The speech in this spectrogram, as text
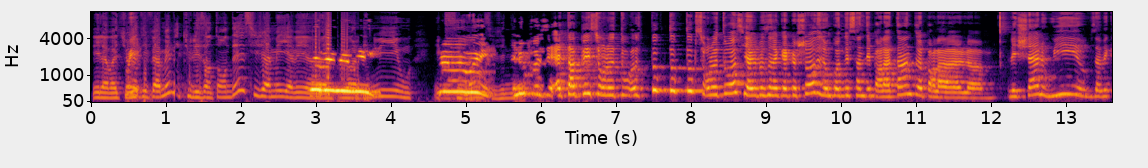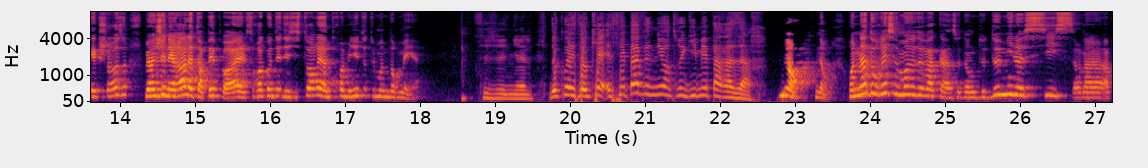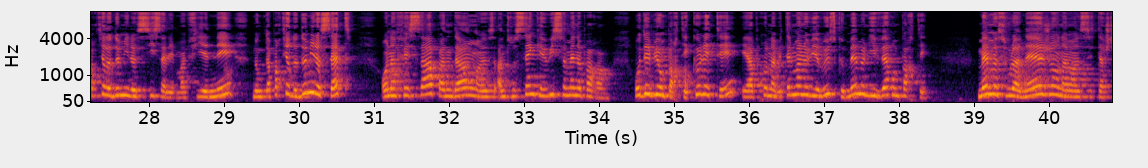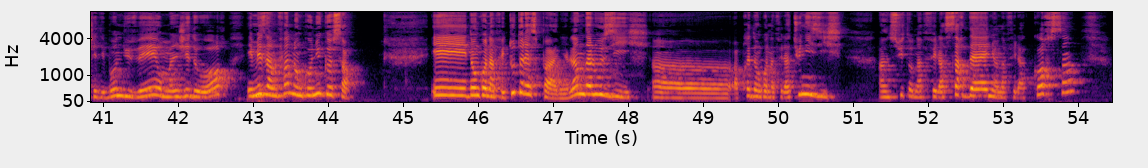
et la voiture était fermée mais tu les entendais si jamais il y avait euh, oui, nuit ou oui, Elle nous faisait, elle tapait sur le toit, euh, touc, touc, touc sur le toit s'il y avait besoin de quelque chose. Et donc, on descendait par la tente, par la, l'échelle. Oui, vous avez quelque chose. Mais en général, elle tapait pas. Elle se racontait des histoires et en trois minutes, tout le monde dormait. Hein. C'est génial. Donc, ouais, donc, c'est pas venu entre guillemets par hasard? Non, non. On adorait ce mode de vacances. Donc, de 2006, on a, à partir de 2006, elle est, ma fille est née. Donc, à partir de 2007, on a fait ça pendant euh, entre 5 et 8 semaines par an. Au début, on partait que l'été, et après, on avait tellement le virus que même l'hiver, on partait. Même sous la neige, on s'est acheté des bons duvets, on mangeait dehors, et mes enfants n'ont connu que ça. Et donc, on a fait toute l'Espagne, l'Andalousie, euh, après, donc, on a fait la Tunisie. Ensuite, on a fait la Sardaigne, on a fait la Corse.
